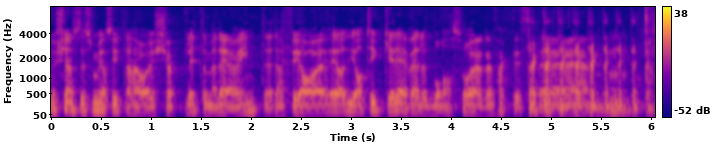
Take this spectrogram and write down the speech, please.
Nu känns det som jag sitter här och har köpt lite men det är jag inte. Därför jag, jag, jag tycker det är väldigt bra. Så är det faktiskt. Tack, tack, tack, tack, tack, tack, mm. tack, tack.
